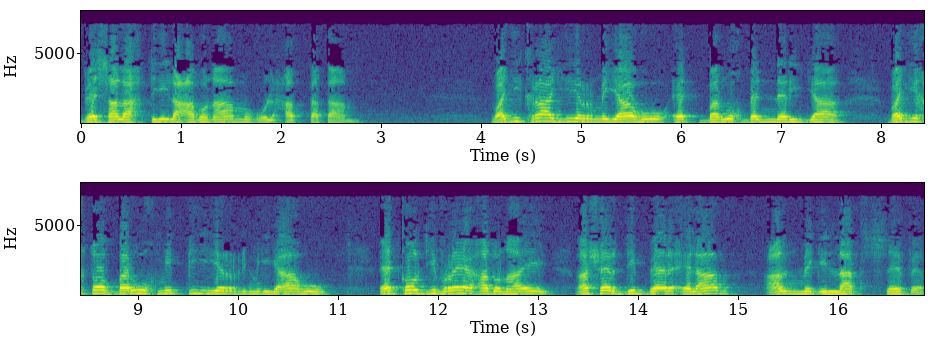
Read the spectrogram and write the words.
וסלחתי לעוונם ולחטאתם. ויקרא ירמיהו את ברוך בן נריה, ויכתוב ברוך מפי ירמיהו את כל דברי אדוני אשר דיבר אליו על מגילת ספר.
